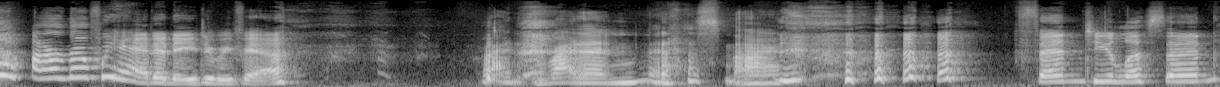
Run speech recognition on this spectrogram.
I don't know if we had any, to be fair. Right, right in, let us know. Finn, do you listen?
